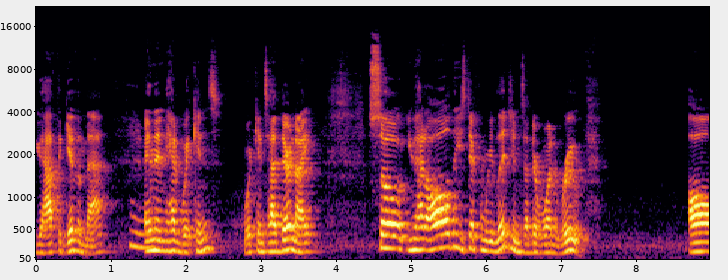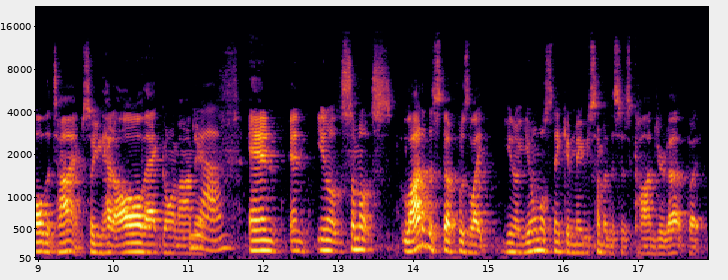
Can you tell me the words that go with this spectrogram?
you have to give them that. Mm-hmm. And then they had Wiccans. Wiccans had their night. So you had all these different religions under one roof all the time. So you had all that going on there. Yeah. And and you know some a lot of the stuff was like you know you almost thinking maybe some of this is conjured up, but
